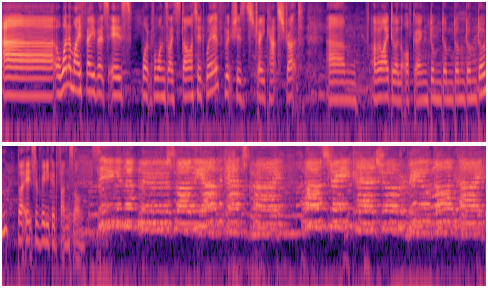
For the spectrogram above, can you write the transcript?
Uh, well, one of my favourites is one of the ones I started with, which is Stray Cat Strut. Um, although I do a lot of going dum dum dum dum dum, but it's a really good fun song. Singing the blues while the other cats cry. While stray cat, you're a real dog guide.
